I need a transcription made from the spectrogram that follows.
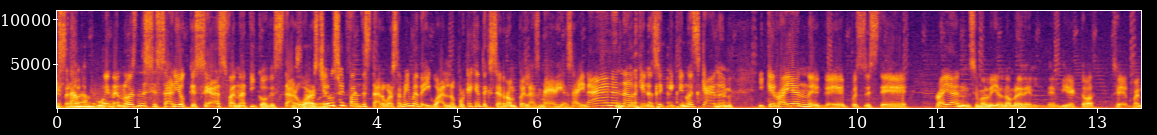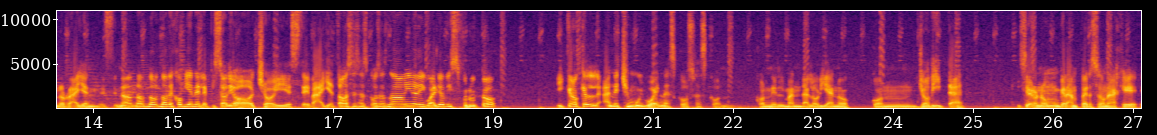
Está muy buena, no es necesario que seas fanático de Star, Wars. Yo no soy fan de Star Wars, a mí me da igual, ¿no? Porque hay gente que se rompe las medias ahí, no, no, no, que no sé, que, no es canon. Y que Ryan, eh, eh, pues este, Ryan, se me olvida el nombre del, director. bueno, Ryan, este, no, no, no, dejó bien el episodio 8 y este, vaya, todas esas cosas. No, a mí me da igual, yo disfruto y creo que han hecho muy buenas cosas con, con el Mandaloriano, con Yodita. Hicieron un gran personaje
